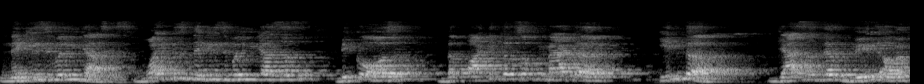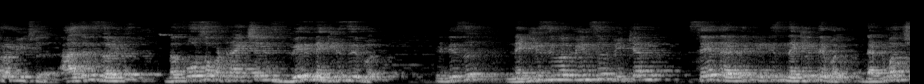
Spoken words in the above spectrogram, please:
Negligible in gases. Why it is negligible in gases? Because the particles of matter in the gases they are very away from each other. As a result, the force of attraction is very negligible. It is negligible means we can say that it is negligible. That much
